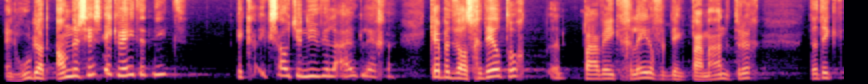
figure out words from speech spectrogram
En hoe dat anders is, ik weet het niet. Ik, ik zou het je nu willen uitleggen. Ik heb het wel eens gedeeld, toch? Een paar weken geleden, of ik denk een paar maanden terug. Dat ik,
